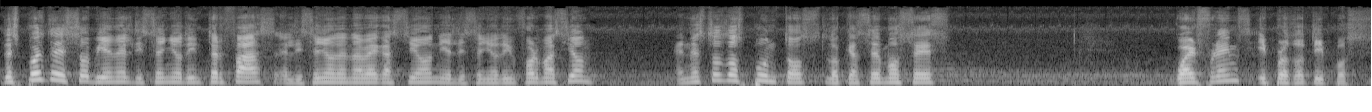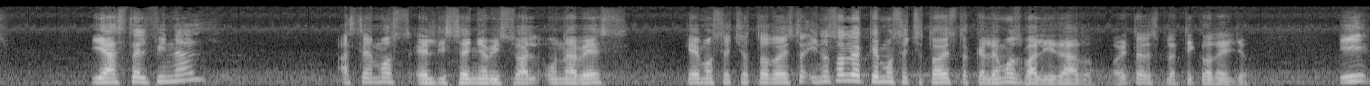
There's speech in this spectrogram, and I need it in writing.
Después de eso viene el diseño de interfaz, el diseño de navegación y el diseño de información. En estos dos puntos lo que hacemos es wireframes y prototipos. Y hasta el final hacemos el diseño visual una vez que hemos hecho todo esto. Y no solo que hemos hecho todo esto, que lo hemos validado. Ahorita les platico de ello. Y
